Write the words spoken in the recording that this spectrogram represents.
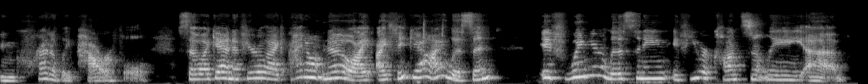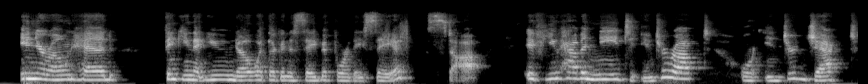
incredibly powerful. So, again, if you're like, I don't know, I, I think, yeah, I listen. If when you're listening, if you are constantly uh, in your own head thinking that you know what they're going to say before they say it, stop. If you have a need to interrupt or interject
